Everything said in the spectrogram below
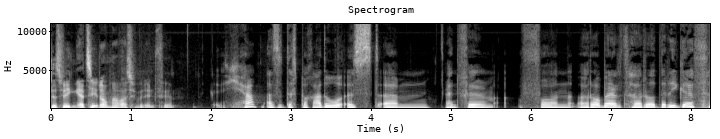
Deswegen erzähl doch mal was über den Film. Ja, also Desperado ist ähm, ein Film von Robert Rodriguez.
